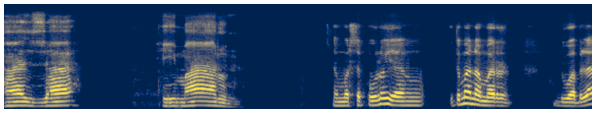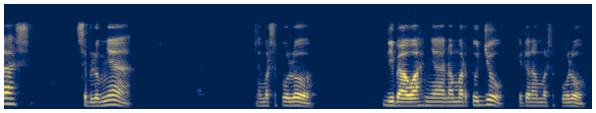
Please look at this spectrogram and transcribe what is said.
Haza himarun. Nomor 10 yang itu mah nomor 12 sebelumnya. Nomor 10. Di bawahnya nomor 7, itu nomor 10.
